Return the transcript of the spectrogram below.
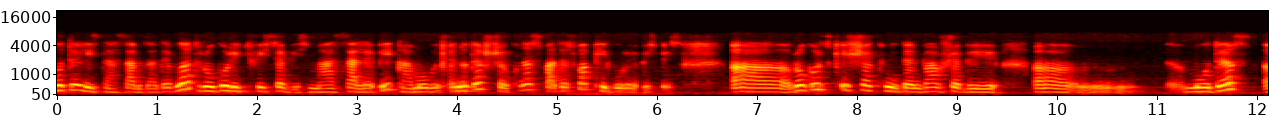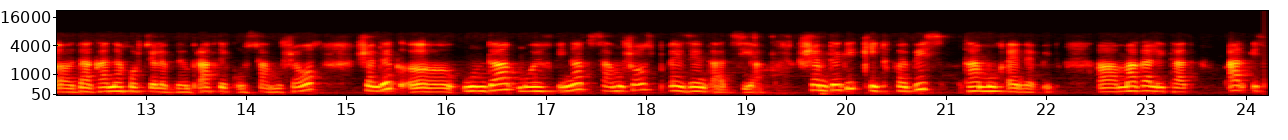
მოდელის დასამზადებლად, როგორი თვისების მასალები გამოვიყენო და შევქმნა სხვადასხვა ფიგურებისთვის. აა როგორც კი შექმნიდნენ ბავშვები აა მოდელს და განახორციელებდნენ პრაქტიკულ სამუშაოს, შემდეგ უნდა მოეხდინათ სამუშაოს პრეზენტაცია. შემდეგი კითხვების გამოყენებით. მაგალითად, პარკის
